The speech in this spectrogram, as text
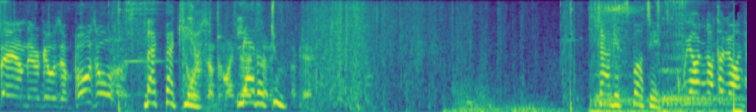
Bam! There goes a boozle. Backpack here. Or something like that. Level two. Okay. Target spotted. We are not alone.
